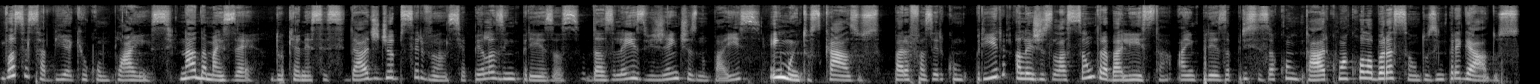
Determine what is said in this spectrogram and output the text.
Você sabia que o compliance nada mais é do que a necessidade de observância pelas empresas das leis vigentes no país? Em muitos casos, para fazer cumprir a legislação trabalhista, a empresa precisa contar com a colaboração dos empregados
